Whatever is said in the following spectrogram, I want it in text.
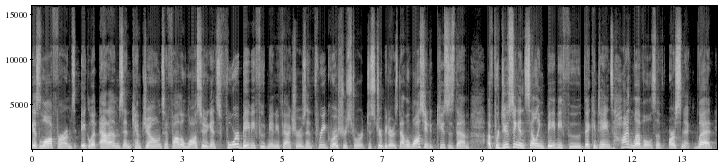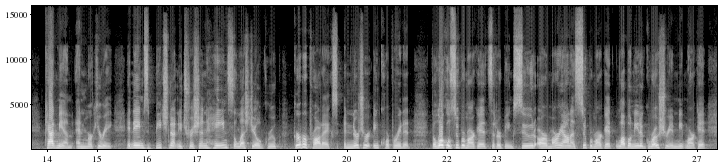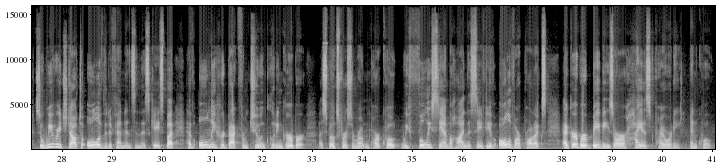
Vegas law firms Eglet Adams and Kemp Jones have filed a lawsuit against four baby food manufacturers and three grocery store distributors. Now, the lawsuit accuses them of producing and selling baby food that contains high levels of arsenic, lead, cadmium, and mercury. It names Beech-Nut Nutrition, Hain Celestial Group, Gerber Products, and Nurture Incorporated. The local supermarkets that are being sued are Mariana's Supermarket, La Bonita Grocery and Meat Market. So we reached out to all of the defendants in this case, but have only heard back from two, including Gerber. A spokesperson wrote in part, quote, we fully stand behind the safety of all of our products. At Gerber, babies are our highest priority, end quote.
